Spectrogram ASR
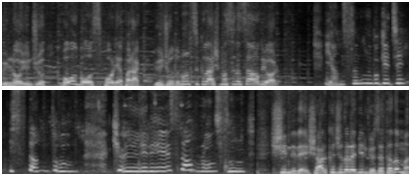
Ünlü oyuncu bol bol spor yaparak vücudunun sıkılaşmasını sağlıyor. Yansın bu gece İstanbul, külleri savrulsun. Şimdi de şarkıcılara bir göz atalım mı?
